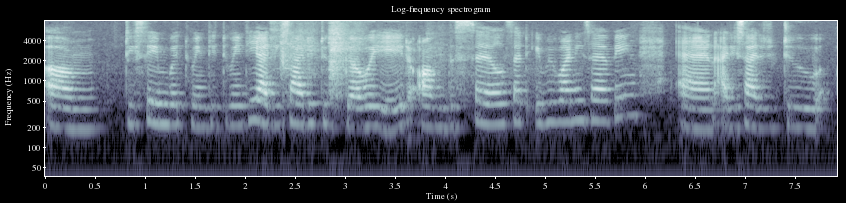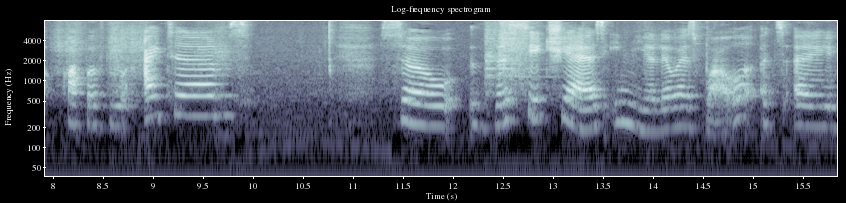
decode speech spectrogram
um, December 2020 I decided to go ahead on the sales that everyone is having and I decided to cop a few items. So this set she has in yellow as well. It's a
